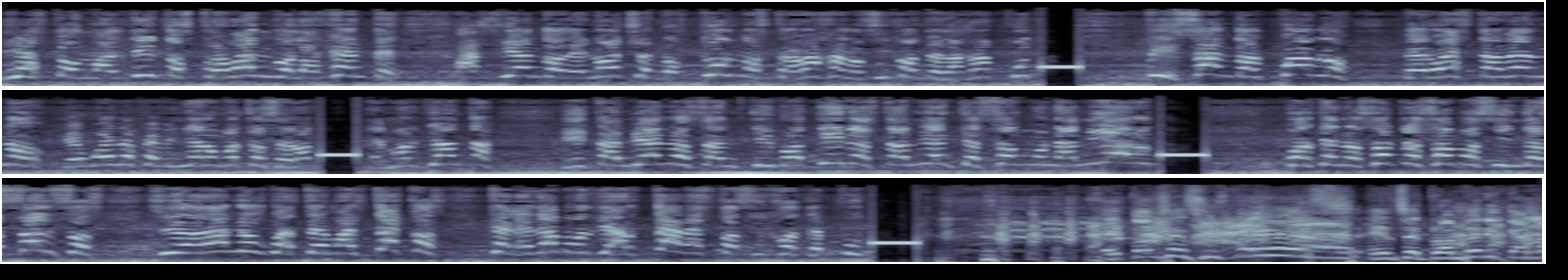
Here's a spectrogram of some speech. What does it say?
y estos malditos trabando a la gente, haciendo de noche nocturnos, trabajan los hijos de la gran puta, pisando al pueblo, pero esta vez no. Qué bueno que vinieron otros cerotes a quemar llanta y también los antibotines también que son una mierda. Porque nosotros somos indefensos, ciudadanos guatemaltecos, que le damos de hartar a estos hijos de puta. Entonces, ustedes en Centroamérica al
